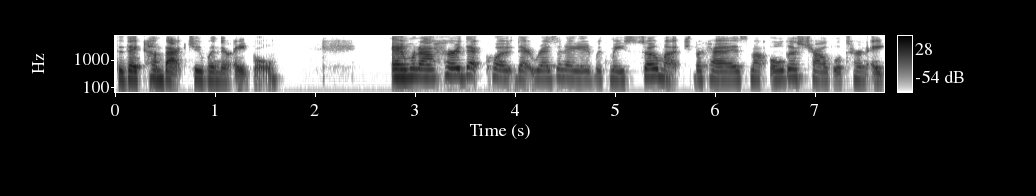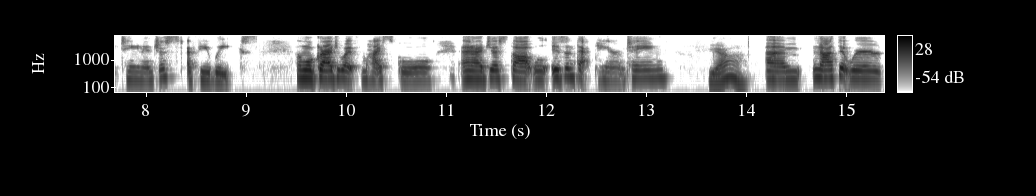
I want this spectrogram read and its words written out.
that they come back to when they're able. And when I heard that quote, that resonated with me so much because my oldest child will turn 18 in just a few weeks and will graduate from high school. And I just thought, well, isn't that parenting? Yeah. Um, not that we're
